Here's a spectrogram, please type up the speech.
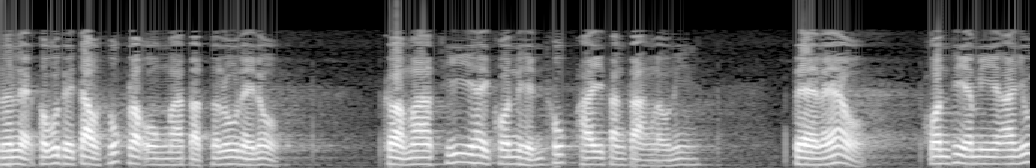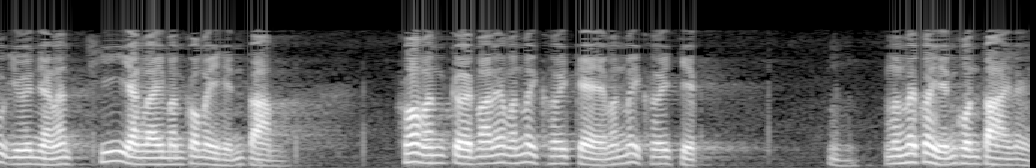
นั่นแหละ พระพุทธเจ้าทุกพระองค์มาตัดสรู้ในโลก ก็มาชี้ให้คนเห็นทุกภัยต่าง ๆ เหล่านี้ แต่แล้วคนที่มีอายุยืนอย่างนั้น ชี้อย่างไรมันก็ไม่เห็นตาม เพราะมันเกิดมาแล้วมันไม่เคยแก่ มันไม่เคยเจ็บมันไม่ค่อยเห็นคนตายเลย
